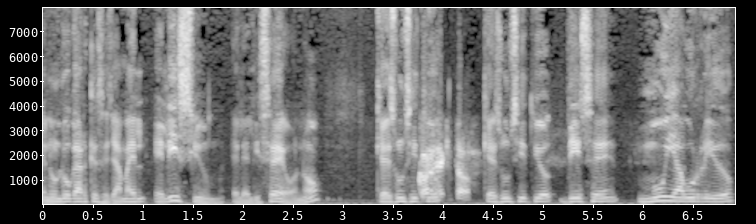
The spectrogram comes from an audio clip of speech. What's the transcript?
en un lugar que se llama el Elysium, el Eliseo, ¿no? Que es un sitio Correcto. que es un sitio dice muy aburrido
